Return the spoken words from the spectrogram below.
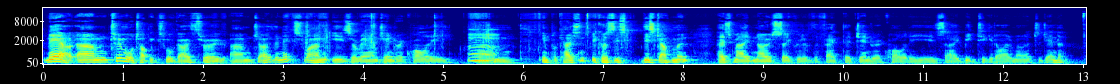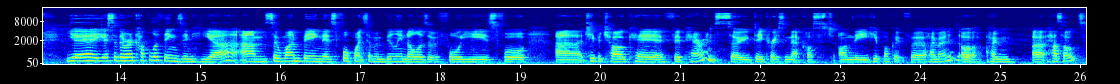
Now, um, two more topics we'll go through, um, Joe. The next one is around gender equality mm. Um, implications because this, this government has made no secret of the fact that gender equality is a big ticket item on its agenda. Yeah, yeah. So there are a couple of things in here. Um, so one being there's 4.7 billion dollars over four years for uh, cheaper childcare for parents, so decreasing that cost on the hip pocket for homeowners or home uh, households.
